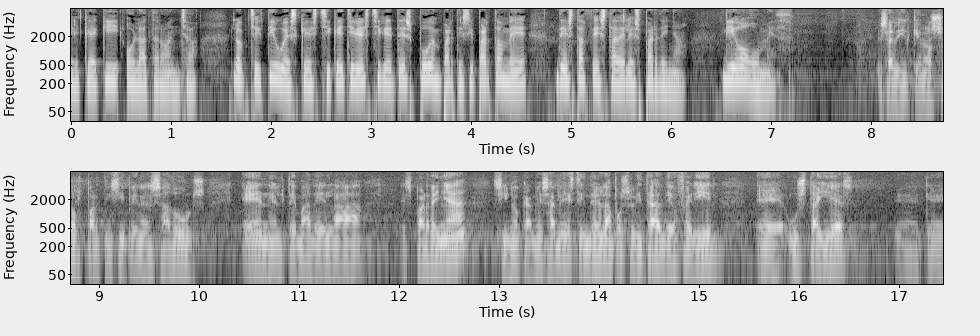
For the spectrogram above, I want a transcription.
el quequi o la taronja. L'objectiu és que els xiquets i les xiquetes puguen participar també d'esta festa de l'Espardenyà. Diego Gómez. És a dir, que no sols participen els adults en el tema de la Espardenyà, sinó que a més a més tindrem la possibilitat d'oferir eh, uns tallers eh, que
